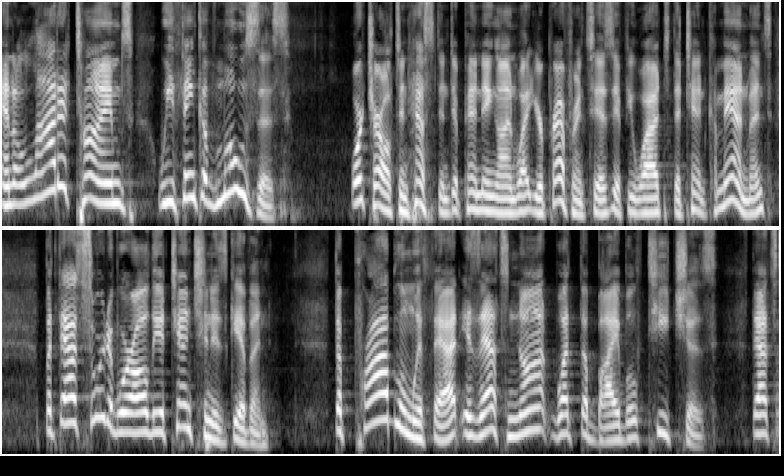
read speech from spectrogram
And a lot of times we think of Moses or Charlton Heston, depending on what your preference is if you watch the Ten Commandments. But that's sort of where all the attention is given. The problem with that is that's not what the Bible teaches. That's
